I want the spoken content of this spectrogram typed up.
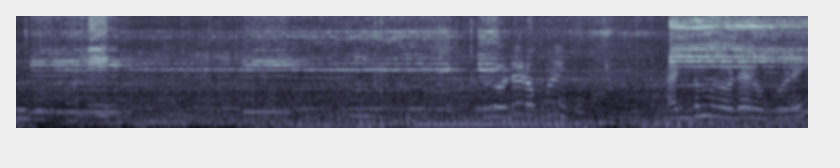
এই যে। রোডের ওপরেই তো একদম রোডের ওপরেই।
